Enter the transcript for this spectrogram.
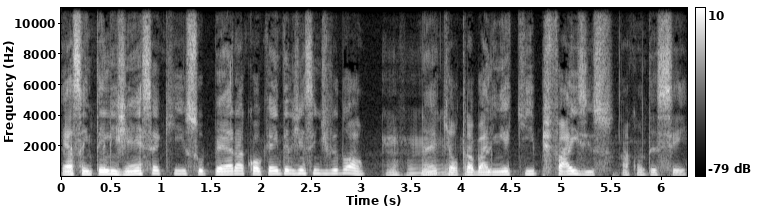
essa inteligência que supera qualquer inteligência individual Uhum. né? Que é o trabalho em equipe faz isso acontecer,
